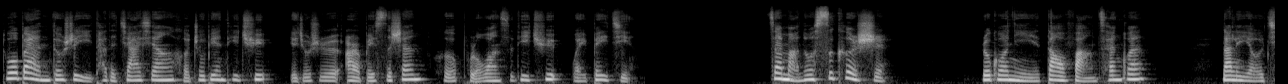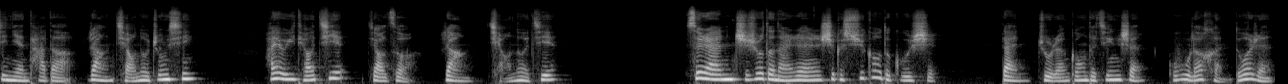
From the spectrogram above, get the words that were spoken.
多半都是以他的家乡和周边地区。也就是阿尔卑斯山和普罗旺斯地区为背景，在马诺斯克市，如果你到访参观，那里有纪念他的让·乔诺中心，还有一条街叫做让·乔诺街。虽然《植树的男人》是个虚构的故事，但主人公的精神鼓舞了很多人，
